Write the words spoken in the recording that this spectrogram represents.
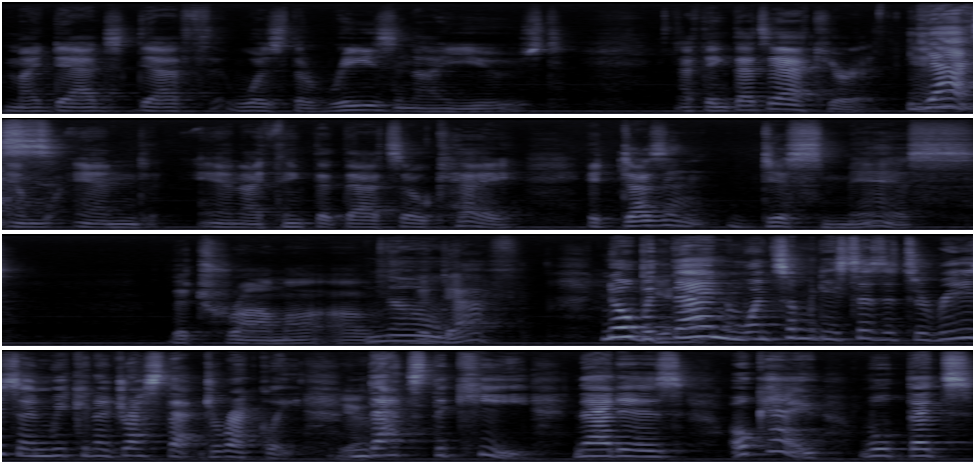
my dad's death was the reason I used. I think that's accurate. And, yes. And, and and I think that that's okay. It doesn't dismiss the trauma of no. the death. No, but you then know? when somebody says it's a reason, we can address that directly. Yeah. And that's the key. And that is okay. Well, that's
